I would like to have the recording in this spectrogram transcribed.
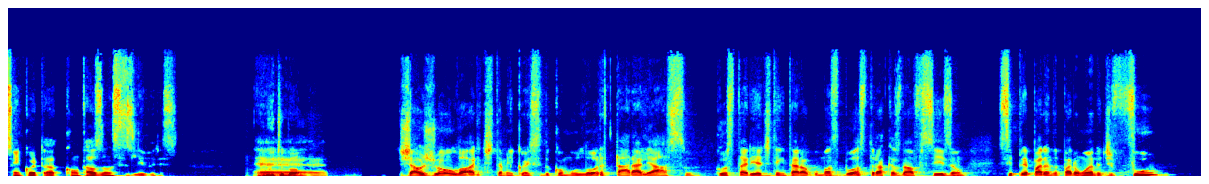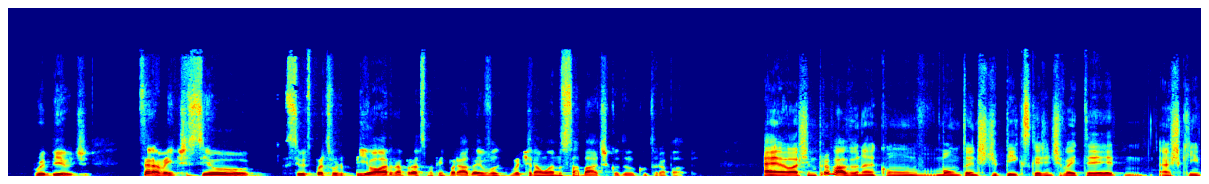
sem cortar, contar os lances livres. Muito é... bom. Já o João Lort, também conhecido como Lortaralhaço, gostaria de tentar algumas boas trocas na off-season, se preparando para um ano de full rebuild. Sinceramente, se o, se o Spurs for pior na próxima temporada, eu vou, vou tirar um ano sabático do Cultura Pop. É, eu acho improvável, né? Com o montante de picks que a gente vai ter, acho que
